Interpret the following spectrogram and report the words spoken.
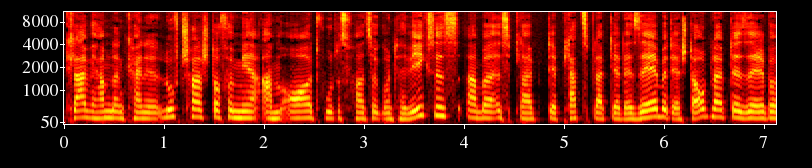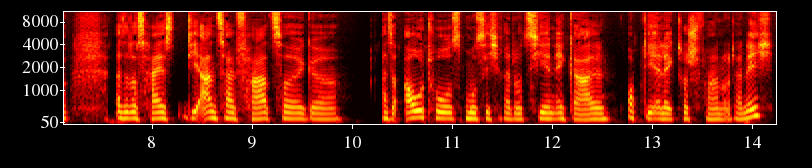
Klar, wir haben dann keine Luftschadstoffe mehr am Ort, wo das Fahrzeug unterwegs ist, aber es bleibt, der Platz bleibt ja derselbe, der Stau bleibt derselbe. Also das heißt, die Anzahl Fahrzeuge also Autos muss sich reduzieren, egal ob die elektrisch fahren oder nicht.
